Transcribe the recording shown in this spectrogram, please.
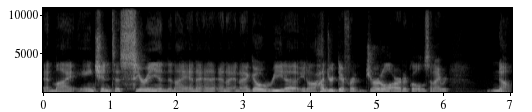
and my ancient Assyrian, and I and I, and I, and I go read a you know a hundred different journal articles, and I no,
